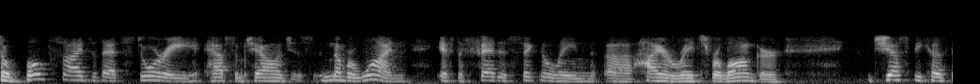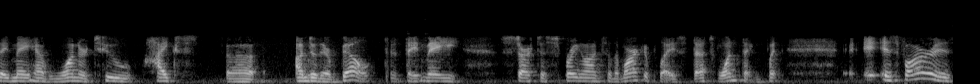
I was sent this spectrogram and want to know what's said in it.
so both sides of that story have some challenges. Number one, if the Fed is signaling uh, higher rates for longer, just because they may have one or two hikes uh, under their belt that they may start to spring onto the marketplace, that's one thing. But as far as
